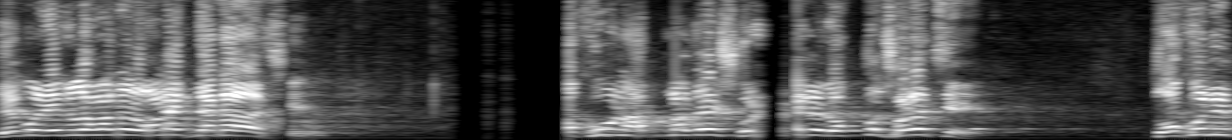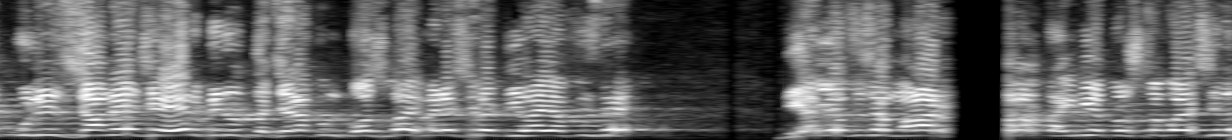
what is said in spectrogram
দেখুন, এগুলো আমাদের অনেক দেখা আছে। তখন আপনাদের শরীর রক্ত ঝরেছে, তখনই পুলিশ জানে যে এর বিরুদ্ধে, যেরকম কসবাই মেরেছিল ডিআই অফিসে ডিআই অফিসে মারার তাই নিয়ে প্রশ্ন করেছিল।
